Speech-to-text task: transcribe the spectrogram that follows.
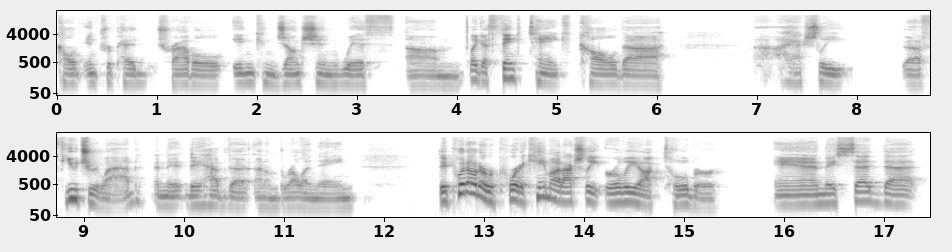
called Intrepid Travel, in conjunction with um, like a think tank called uh, I actually uh, Future Lab, and they they have the an umbrella name they put out a report. It came out actually early October, and they said that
